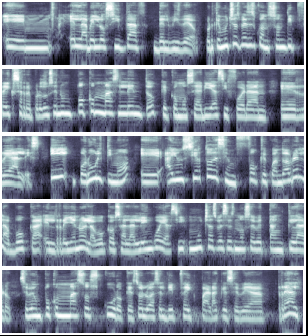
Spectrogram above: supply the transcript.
em, la velocidad del video, porque muchas veces cuando son deepfakes se reproducen un poco más lento que como se haría si fueran eh, reales. Y por último, eh, hay un cierto desenfoque. Cuando abren la boca, el relleno de la boca, o sea, la lengua y así, muchas veces no se ve tan claro, se ve un poco más oscuro, que eso lo hace el deepfake para que se vea real.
